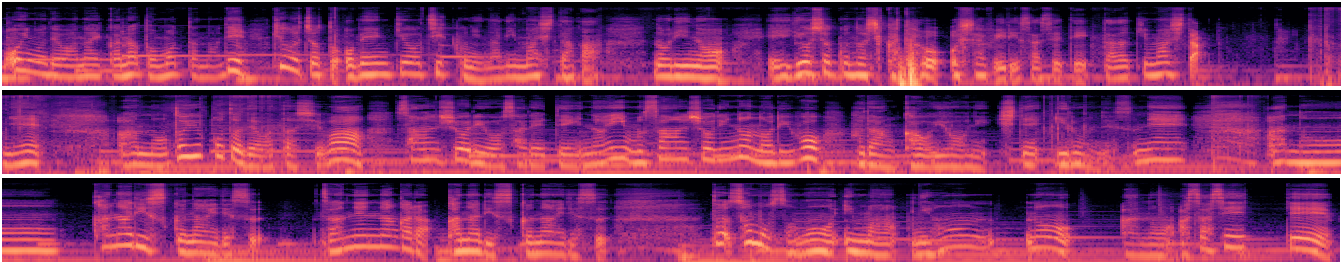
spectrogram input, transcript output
多いのではないかなと思ったので今日はちょっとお勉強チックになりましたが海苔の、えー、養殖の仕方をおしゃべりさせていただきました。ね、あのということで私は酸処理をされていない無酸処理の海苔を普段買うようにしているんですね。あのー、かなり少ないです。残念ながらかなり少ないです。とそもそも今日本のあの浅瀬って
